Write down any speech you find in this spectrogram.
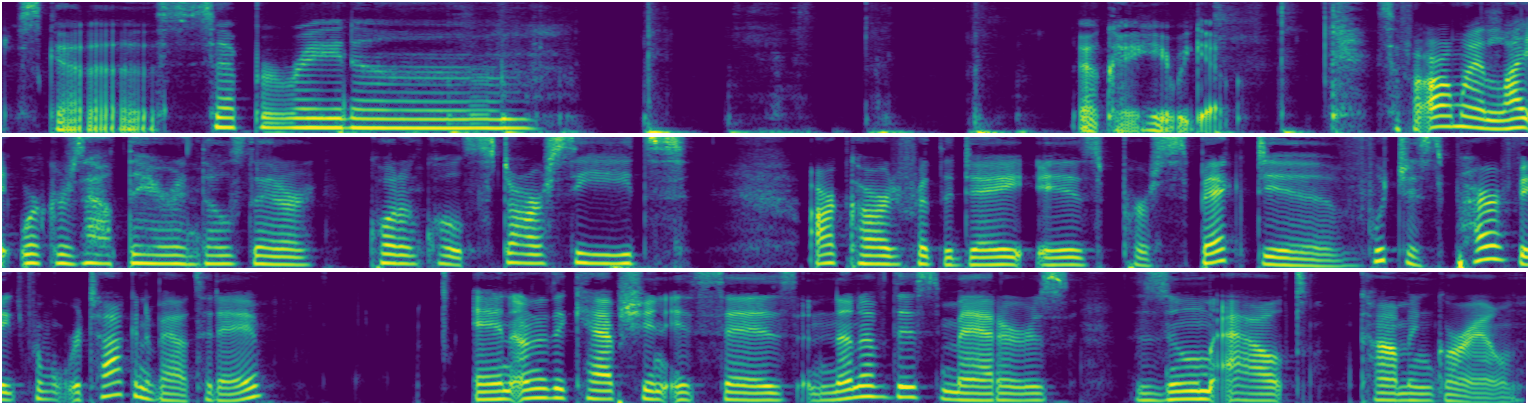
just gotta separate them. Okay, here we go. So, for all my light workers out there and those that are quote unquote star seeds, our card for the day is perspective, which is perfect for what we're talking about today. And under the caption, it says, None of this matters. Zoom out, common ground.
